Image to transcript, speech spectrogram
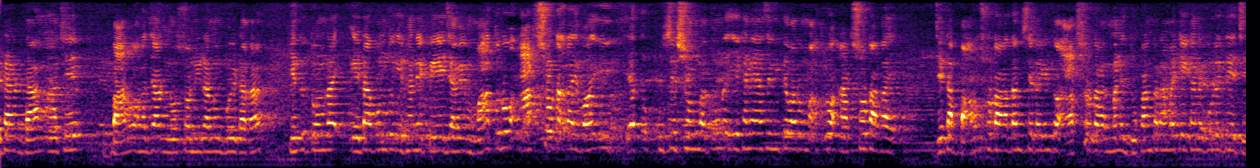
এটার দাম আছে বারো হাজার নশো নিরানব্বই টাকা। কিন্তু তোমরা এটা বন্ধু এখানে পেয়ে যাবে মাত্র আটশো টাকায় ভাই। এত খুশির সংবাদ। তোমরা এখানে আসে নিতে পারো মাত্র আটশো টাকায়। যেটা বারোশো টাকা দাম, সেটা কিন্তু আটশো টাকা মানে দোকানদার আমাকে এখানে বলে দিয়েছে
